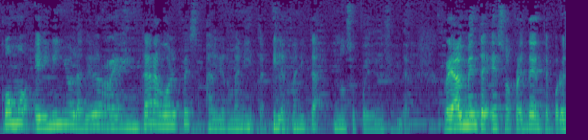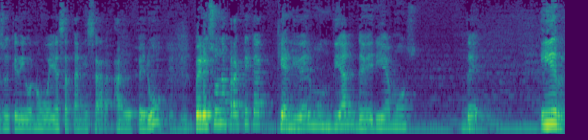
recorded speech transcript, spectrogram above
cómo el niño la debe reventar a golpes a la hermanita y la hermanita no se puede defender. Realmente es sorprendente, por eso es que digo no voy a satanizar al Perú, pero es una práctica que a nivel mundial deberíamos de ir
